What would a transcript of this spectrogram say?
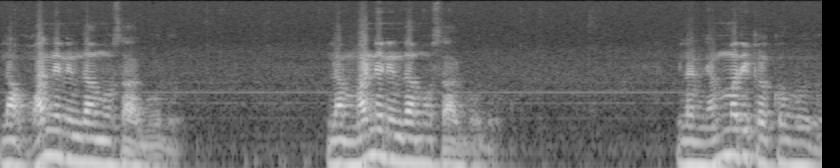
ಇಲ್ಲ, ಹೊನ್ನಿನಿಂದ ಮೋಸ ಆಗ್ಬೋದು ಇಲ್ಲ, ಮಣ್ಣಿನಿಂದ ಮೋಸ ಆಗ್ಬೋದು ಇಲ್ಲ, ನೆಮ್ಮದಿ ಕಳ್ಕೋಬಹುದು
